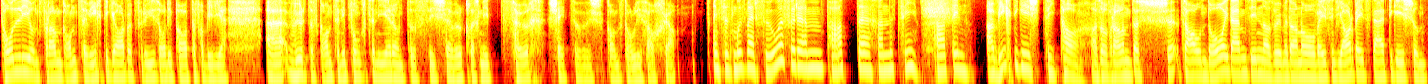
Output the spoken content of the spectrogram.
tolle und vor allem ganz wichtige Arbeit für uns. Ohne Patenfamilie äh, würde das Ganze nicht funktionieren. Und das ist äh, wirklich nicht zu hoch schätzen. Das ist eine ganz tolle Sache, ja. Jetzt, was muss man erfüllen, für einen Paten zu sein? Patin? Auch wichtig ist Zeit haben. Also vor allem das ist A und O in dem Sinn, also wenn man da noch weiss wie arbeitstätig ist und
